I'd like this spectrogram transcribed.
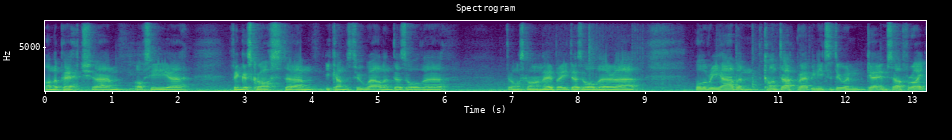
on the pitch. Um, obviously, uh, fingers crossed, um, he comes through well and does all the. I don't know what's going on there, but he does all the uh, all the rehab and contact prep he needs to do and get himself right.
